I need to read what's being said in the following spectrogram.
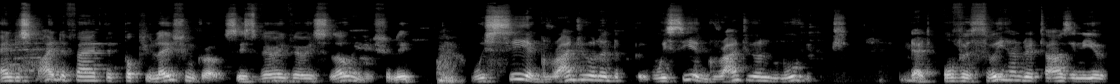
and despite the fact that population growth is very, very slow initially, we see a gradual we see a gradual movement that over 300,000 year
